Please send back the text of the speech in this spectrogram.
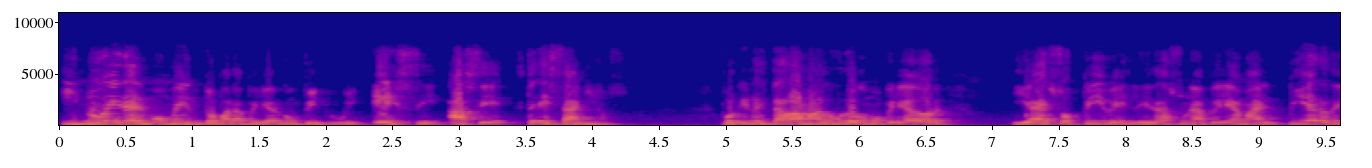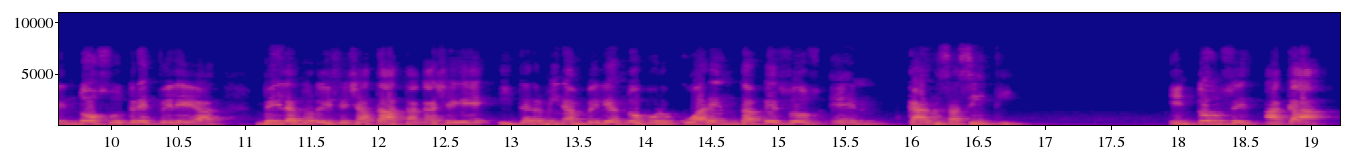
Y no era el momento para pelear con Pitbull, ese, hace tres años porque no estaba maduro como peleador. Y a esos pibes le das una pelea mal, pierden dos o tres peleas, Bellator dice, ya está, hasta acá llegué, y terminan peleando por 40 pesos en Kansas City. Entonces, acá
